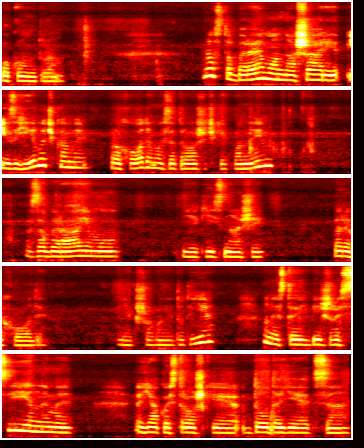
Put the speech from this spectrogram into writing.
по контурам. Просто беремо на шарі із гілочками, проходимося трошечки по ним, забираємо якісь наші переходи. Якщо вони тут є, вони стають більш розсіяними, якось трошки додається,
